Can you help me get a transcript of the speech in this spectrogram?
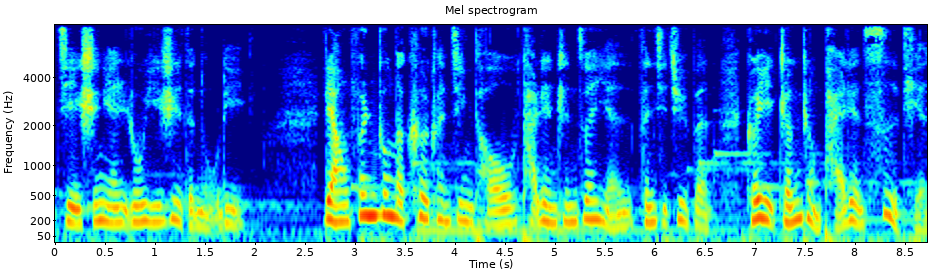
几十年如一日的努力，两分钟的客串镜头，他认真钻研分析剧本，可以整整排练四天。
